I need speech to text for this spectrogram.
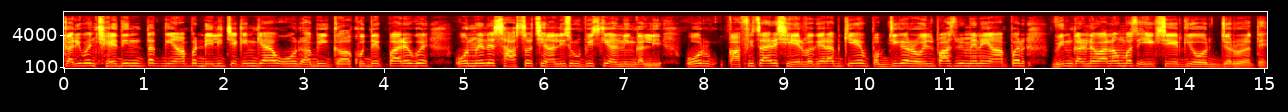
करीबन छः दिन तक यहाँ पर डेली चेक इन किया और अभी खुद देख पा रहे हो और मैंने सात सौ छियालीस रुपीज़ की अर्निंग कर ली। और काफ़ी सारे शेयर वगैरह भी किए, पबजी का रॉयल पास भी मैंने यहाँ पर विन करने वाला हूँ, बस एक शेयर की और ज़रूरत है।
